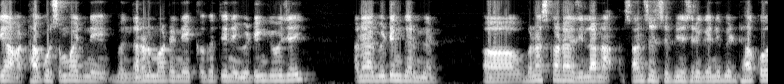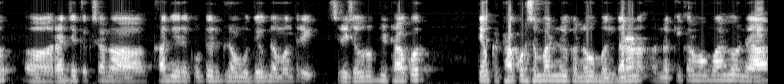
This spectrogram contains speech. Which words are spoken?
ત્યાં ઠાકોર સમાજની બંધારણ માટેની એક અગત્યની મિટિંગ યોજાઈ અને આ મિટિંગ દરમિયાન બનાસકાંઠા જિલ્લાના સાંસદ સભ્ય શ્રી ગેનીબેન ઠાકોર રાજ્ય કક્ષાના ખાદ્ય અને કુટીર ગ્રામ ઉદ્યોગના મંત્રી શ્રી સૌરભજી ઠાકોર તેમ ઠાકોર સમાજનું એક નવું બંધારણ નક્કી કરવામાં આવ્યું અને આ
